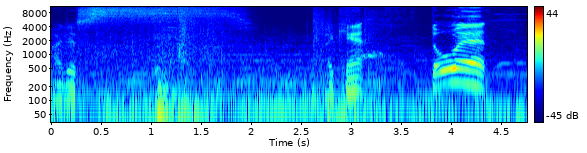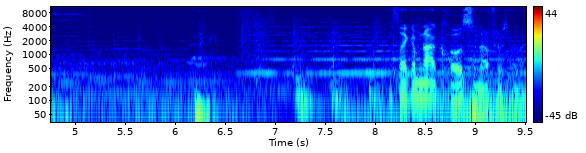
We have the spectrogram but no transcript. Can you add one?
I just... I can't do it! It's like I'm not close enough or something.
